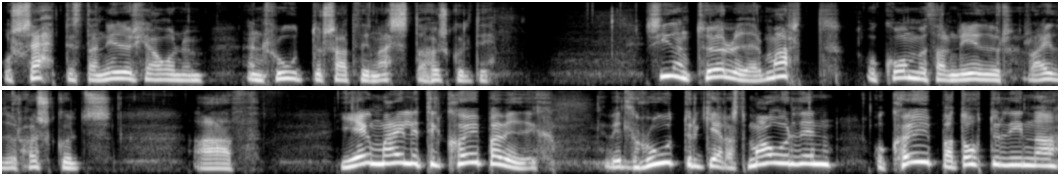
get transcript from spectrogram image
og settist að niður hjá honum en hrútur satt því næsta höskuldi. Síðan töluð er margt og komu þar niður ræður höskulds að ég mæli til kaupa við þig, vil hrútur gerast máurðinn og kaupa dóttur þína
